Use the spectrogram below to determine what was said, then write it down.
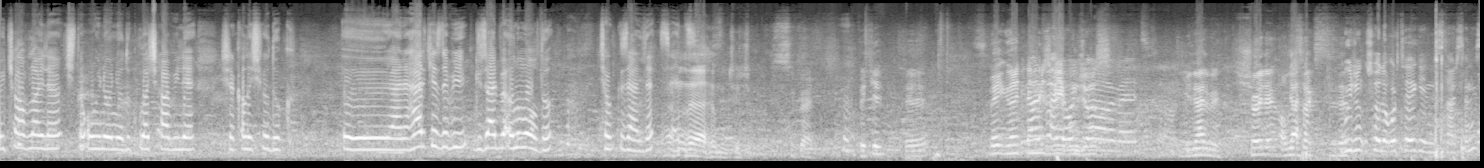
Öykü ablayla işte oyun oynuyorduk. Ulaş abiyle şakalaşıyorduk. Ee, yani herkesle bir güzel bir anım oldu. Çok güzeldi. Bu çocuk. süper. Peki e, Ve yönetmenimiz ve Bilal yapımcımız. Evet. Bilal Bey şöyle alırsak size. Buyurun şöyle ortaya gelin isterseniz.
